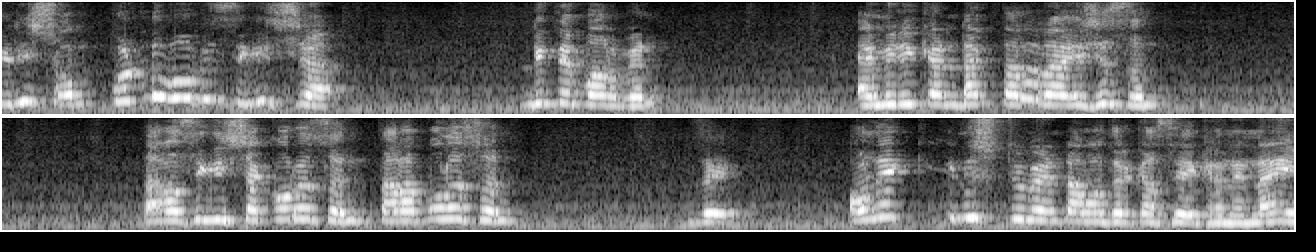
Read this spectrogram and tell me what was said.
তিনি সম্পূর্ণভাবে চিকিৎসা নিতে পারবেন। আমেরিকান ডাক্তাররা এসেছেন। তারা চিকিৎসা করেছেন, তারা বলেছেন যে অনেক ইনস্ট্রুমেন্ট আমাদের কাছে এখানে নেই,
